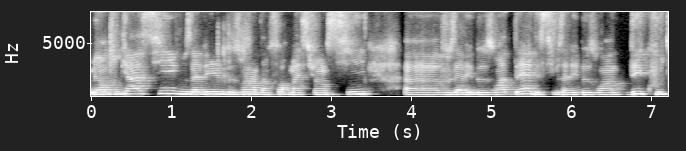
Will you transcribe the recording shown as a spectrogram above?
Mais en tout cas, si vous avez besoin d'informations, si euh, vous avez besoin d'aide, si vous avez besoin d'écoute,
